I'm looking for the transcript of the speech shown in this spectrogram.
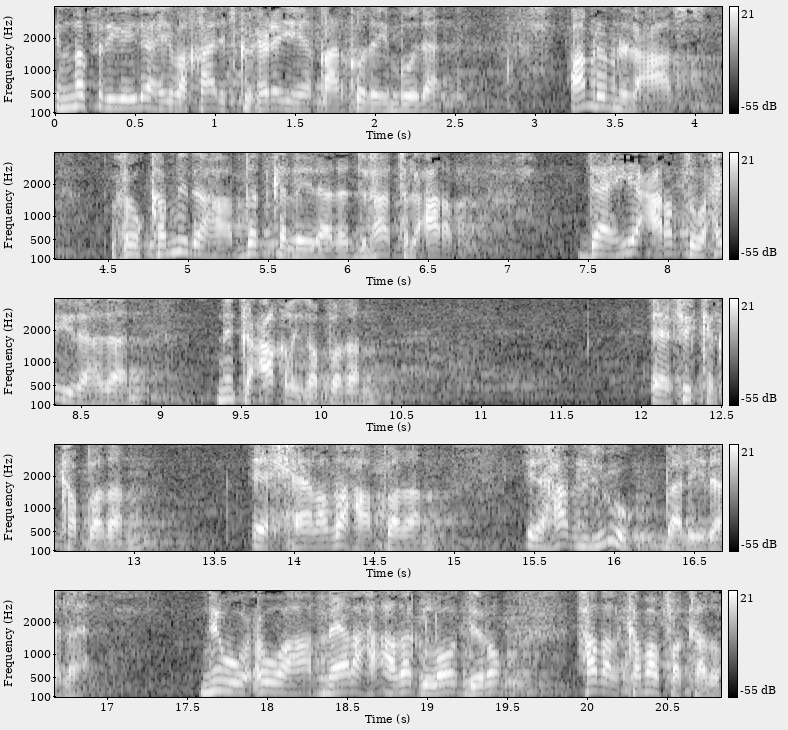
in nasriga ilaahay baa khaalid ku xidhan yahay qaarkood ay moodaan. Camr bn alcaas wuxuu ka mid ahaa dadka la yidhahda duhaat lcarab daahiye carabtu waxay yidhaahdaan ninka caqliga badan ee fikirka badan ee xeeladaha badan ee hadli og baa la yidhahdaa nin wuxuu ahaa meelaha adag loo diro hadal kama fakado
